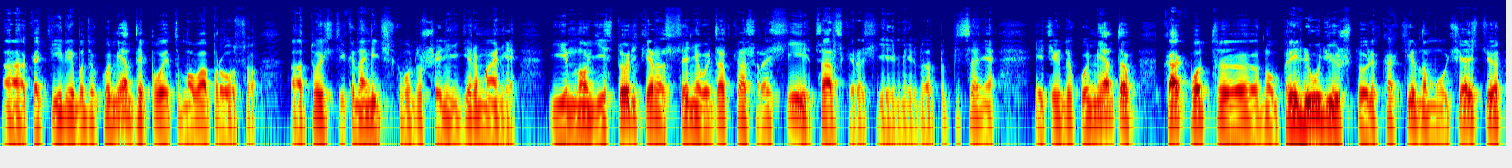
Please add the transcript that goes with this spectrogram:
а, какие-либо документы по этому вопросу, то есть экономического удушения Германии. И многие историки расценивают отказ России, царской России, я имею в виду, от подписания этих документов, как вот, э, ну, прелюдию, что ли, к активному участию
